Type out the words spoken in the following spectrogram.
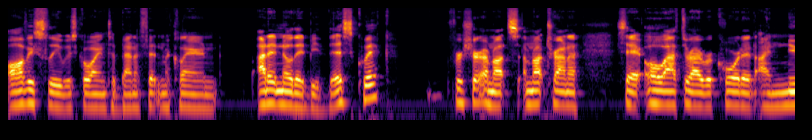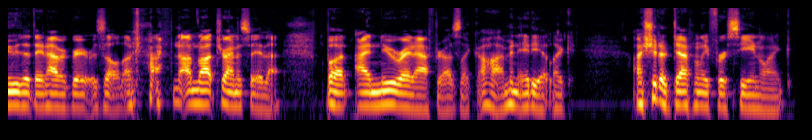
obviously was going to benefit McLaren. I didn't know they'd be this quick, for sure. I'm not I'm not trying to say oh after I recorded I knew that they'd have a great result. I'm not, I'm not trying to say that, but I knew right after I was like oh I'm an idiot. Like I should have definitely foreseen like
